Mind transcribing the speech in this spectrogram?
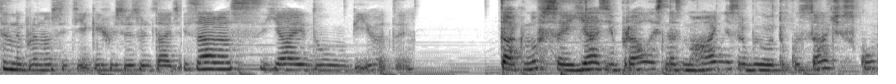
це не приносить якихось результатів. І зараз я йду бігати. Так, ну все, я зібралась на змагання, зробила таку зачіску.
